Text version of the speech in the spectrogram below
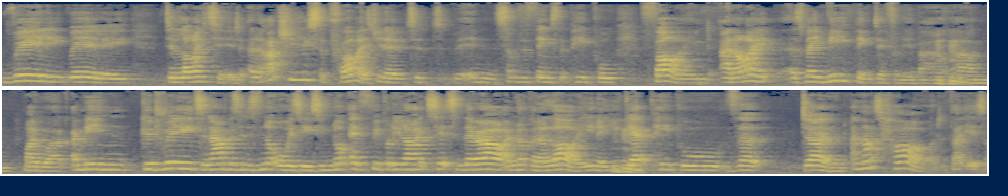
really, really delighted and actually really surprised, you know, to, to in some of the things that people find, and I has made me think differently about Mhm. um, my work. I mean, Goodreads and Amazon is not always easy. Not everybody likes it, so there are. I'm not going to lie. You know, you Mhm. get people that don't, and that's hard. That is,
